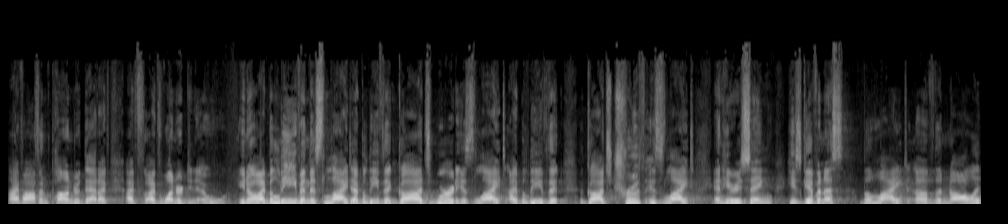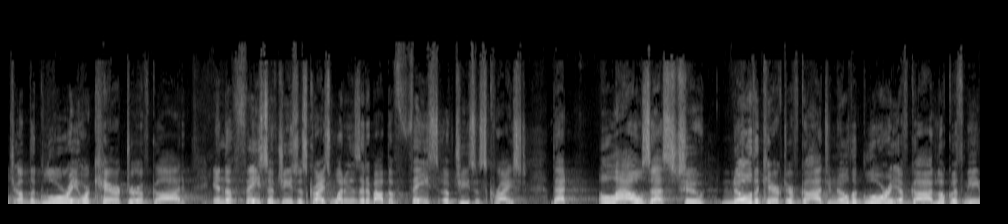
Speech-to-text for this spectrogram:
I've often pondered that. I've, I've, I've wondered, you know, I believe in this light. I believe that God's word is light. I believe that God's truth is light. And here he's saying he's given us the light of the knowledge of the glory or character of God in the face of Jesus Christ. What is it about the face of Jesus Christ that allows us to know the character of God, to know the glory of God. Look with me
